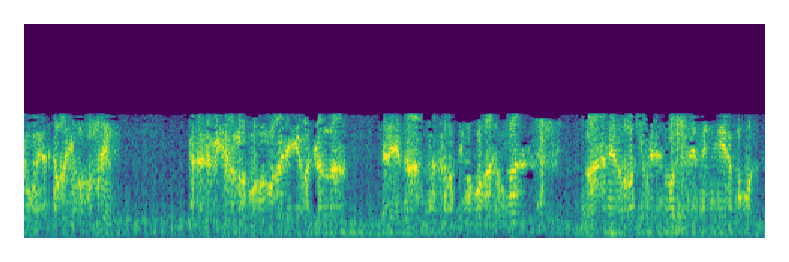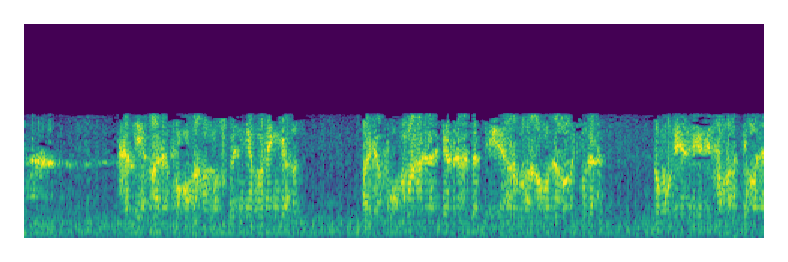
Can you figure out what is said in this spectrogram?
رواية عليه أن النبي صلى الله عليه وسلم. سيدنا عباس رضي الله عنهما. ما من مسلم يموت فقد علمه seorang muslim yang meninggal فيقوم على جنازته أربعون رجلا kemudian disolati oleh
